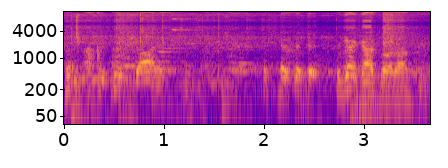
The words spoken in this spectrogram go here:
we got God mode on.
